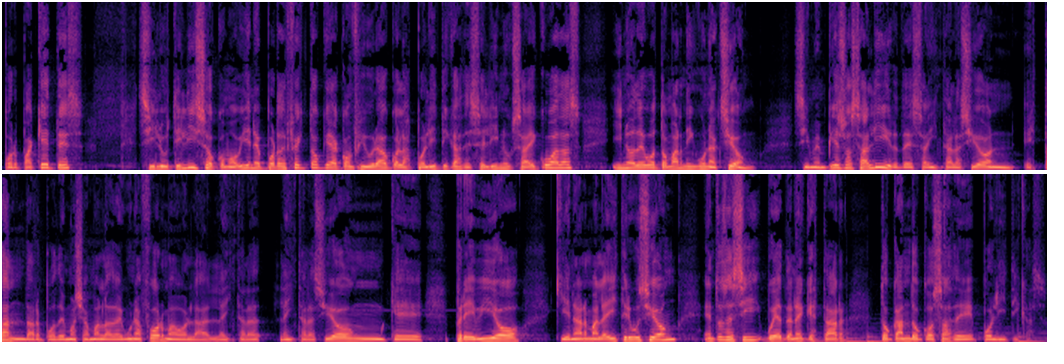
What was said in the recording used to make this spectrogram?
por paquetes, si lo utilizo como viene por defecto, queda configurado con las políticas de Linux adecuadas y no debo tomar ninguna acción. Si me empiezo a salir de esa instalación estándar, podemos llamarla de alguna forma, o la, la instalación que previó quien arma la distribución, entonces sí voy a tener que estar tocando cosas de políticas.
